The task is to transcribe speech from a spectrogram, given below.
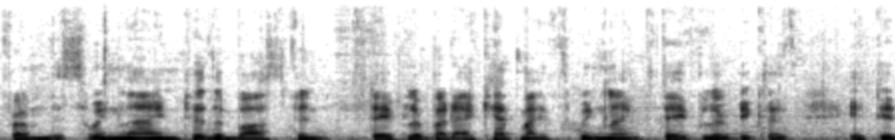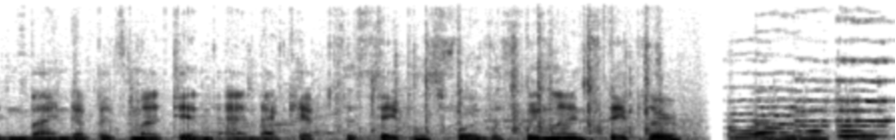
from the Swingline to the Boston stapler, but I kept my Swingline stapler because it didn't bind up as much, and, and I kept the staples for the Swingline stapler.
